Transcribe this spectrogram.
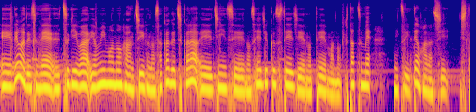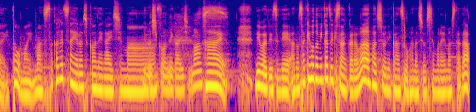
えーではですね、えー次は読み物班チーフの坂口から、えー人生の成熟ステージへのテーマの2つ目についてお話ししたいと思います。坂口さんよろしくお願いします。よろしくお願いします。はい。ではですね、あの先ほど三日月さんからはファッションに関するお話をしてもらいましたが、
